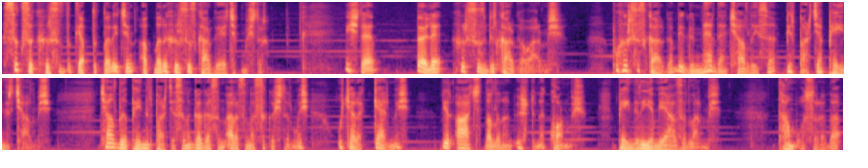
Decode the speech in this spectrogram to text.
Sık sık hırsızlık yaptıkları için atları hırsız kargaya çıkmıştır. İşte böyle hırsız bir karga varmış. Bu hırsız karga bir gün nereden çaldıysa bir parça peynir çalmış. Çaldığı peynir parçasını gagasının arasına sıkıştırmış, uçarak gelmiş, bir ağaç dalının üstüne konmuş. Peyniri yemeye hazırlarmış. Tam o sırada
